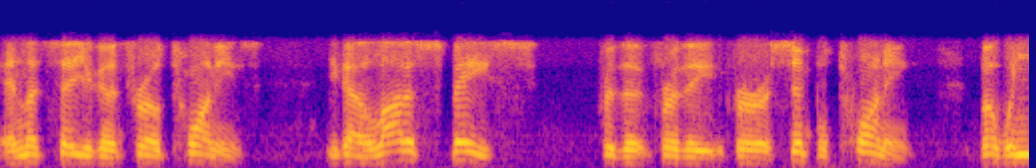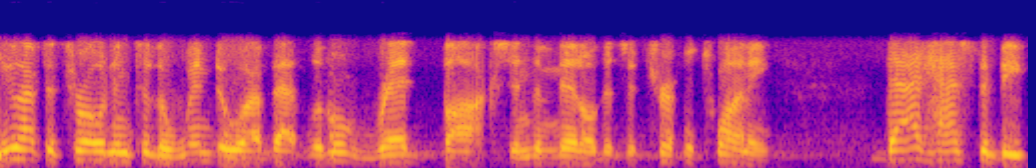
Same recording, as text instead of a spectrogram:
and let's say you're going to throw twenties, you got a lot of space for the for the for a simple twenty. But when you have to throw it into the window of that little red box in the middle that's a triple twenty, that has to be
